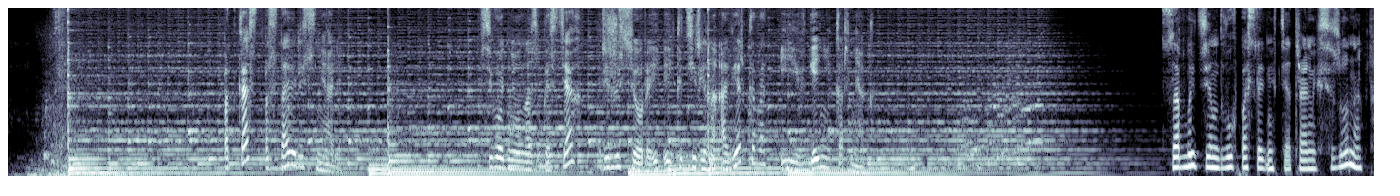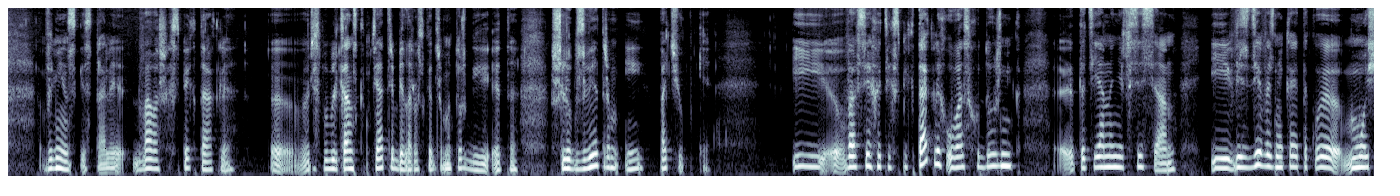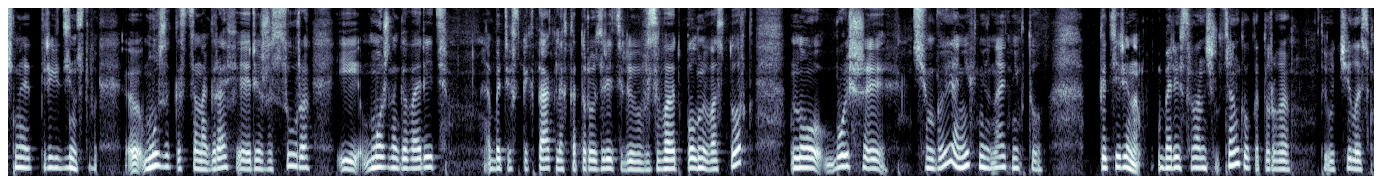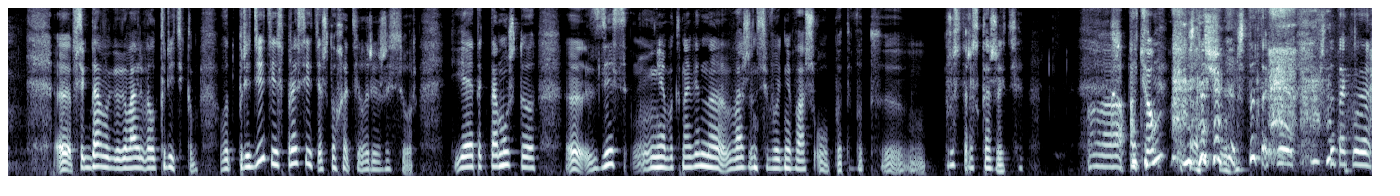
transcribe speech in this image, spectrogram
Подкаст поставили, сняли. Сегодня у нас в гостях режиссеры Екатерина Аверкова и Евгений Корняк. Событием двух последних театральных сезонов в Минске стали два ваших спектакля э, в Республиканском театре белорусской драматургии. Это «Шлюп с ветром» и «Почупки». И во всех этих спектаклях у вас художник э, Татьяна Нерсисян. И везде возникает такое мощное триединство. Э, музыка, сценография, режиссура. И можно говорить об этих спектаклях, которые у зрителей вызывают полный восторг, но больше, чем вы, о них не знает никто. Катерина, Борис Иванович Луценко, у которого ты училась, э, всегда выговаривал критикам. Вот придите и спросите, что хотел режиссер. Я это к тому, что э, здесь необыкновенно важен сегодня ваш опыт. Вот э, просто расскажите. А, о чем? Что такое, что такое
